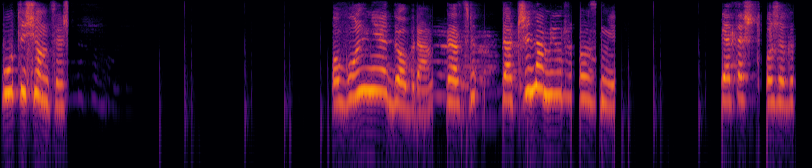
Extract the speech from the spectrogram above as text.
Pół tysiąca. Ogólnie dobra. Zaczy- Zaczynam już rozumieć. Ja też tworzę grę.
